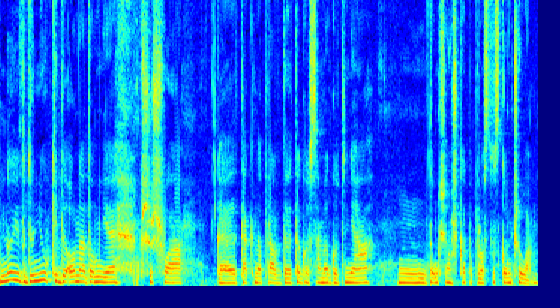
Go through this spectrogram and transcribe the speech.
No i w dniu, kiedy ona do mnie przyszła, e, tak naprawdę tego samego dnia mm, tą książkę po prostu skończyłam.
